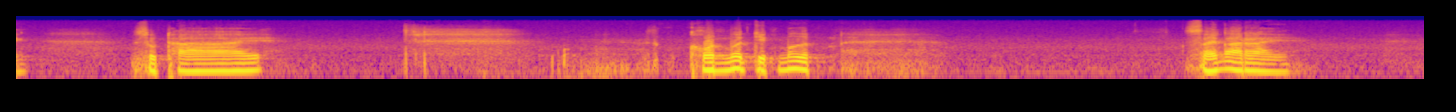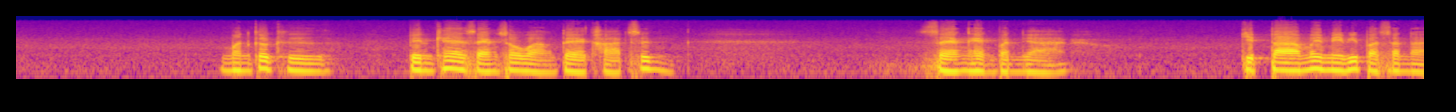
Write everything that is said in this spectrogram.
ง สุดท้าย คนเมื่อจิตมืด แสงอะไร มันก็คือเป็นแค่แสงสว่างแต่ขาดซึ่ง แสงแห่งปัญญา จิตตาไม่มีวิปัสสนา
